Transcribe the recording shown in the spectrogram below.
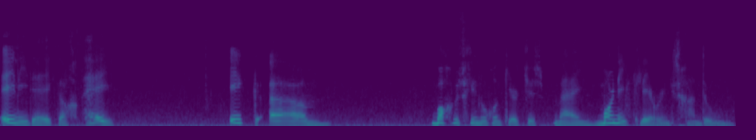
één idee. Ik dacht, hé, hey, ik um, mag misschien nog een keertje mijn money clearings gaan doen.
